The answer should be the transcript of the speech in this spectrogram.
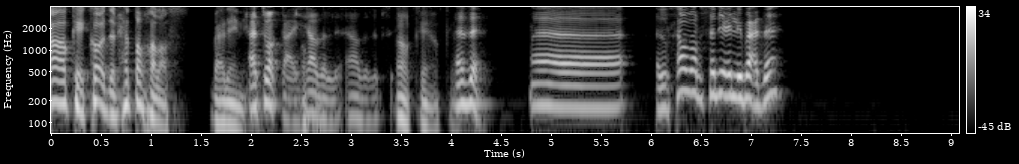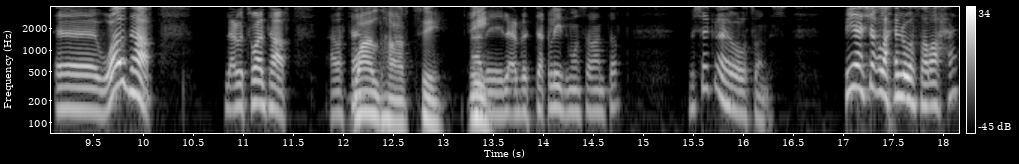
آه أوكي كود نحطه وخلاص. بعدين أتوقع إيه، هذا اللي هذا اللي بصير أوكي أوكي. إنزين. آه الخبر السريع اللي بعده. آه Wild Hearts لعبة Wild Hearts عرفتها؟ Wild Heart اي هذه لعبة تقليد Monster Hunter بشكلها والله تونس. فيها شغلة حلوة صراحة.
